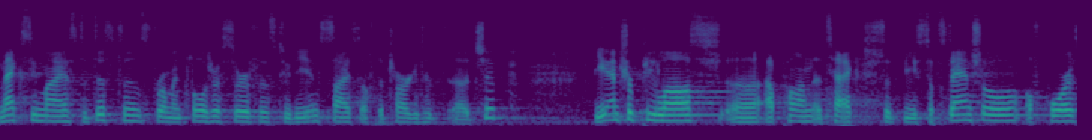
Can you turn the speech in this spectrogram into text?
maximize the distance from enclosure surface to the insides of the targeted uh, chip. The entropy loss uh, upon attack should be substantial, of course,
